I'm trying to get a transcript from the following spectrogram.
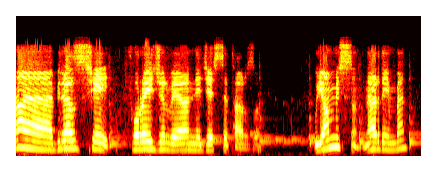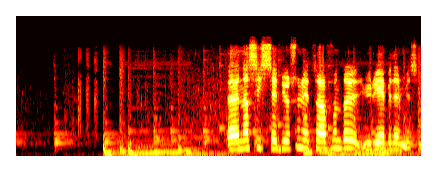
Ha, biraz şey, Forager veya Necesse tarzı. Uyanmışsın. Neredeyim ben? Ee, nasıl hissediyorsun? Etrafında yürüyebilir misin?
